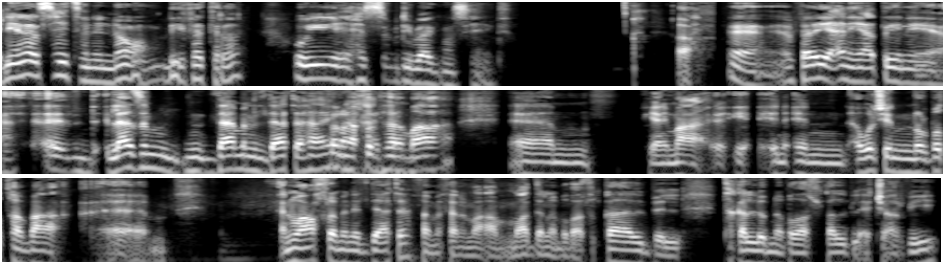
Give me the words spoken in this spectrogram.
إني أنا صحيت من النوم لفتره ويحس بني باقي ما صحيت آه. إيه فيعني يعطيني لازم دائما ال data هاي. ناخذها مع يعني مع إن, إن أول شيء نربطها مع أنواع أخرى من ال data فمثلا مع معدل نبضات القلب التقلب نبضات القلب ال HRV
